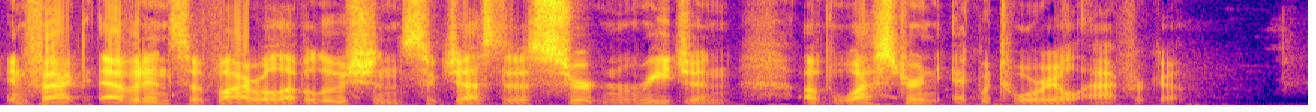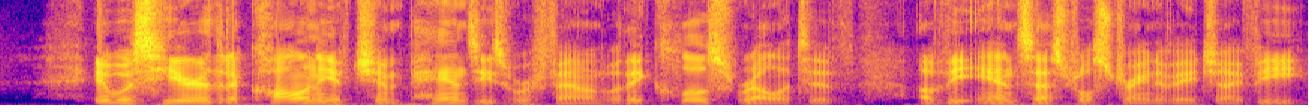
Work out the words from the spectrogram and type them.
In fact, evidence of viral evolution suggested a certain region of western equatorial Africa. It was here that a colony of chimpanzees were found with a close relative of the ancestral strain of HIV.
